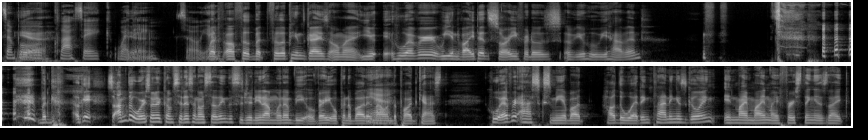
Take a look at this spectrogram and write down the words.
simple Yeah. classic wedding. So yeah, But uh, Phil- but Philippines guys, oh my, you whoever we invited, sorry for those of you who we haven't. but okay, so I'm the worst when it comes to this, and I was telling this to Janina. I'm gonna be very open about it now Yeah. on the podcast. Whoever asks me about how the wedding planning is going, in my mind, my first thing is like,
